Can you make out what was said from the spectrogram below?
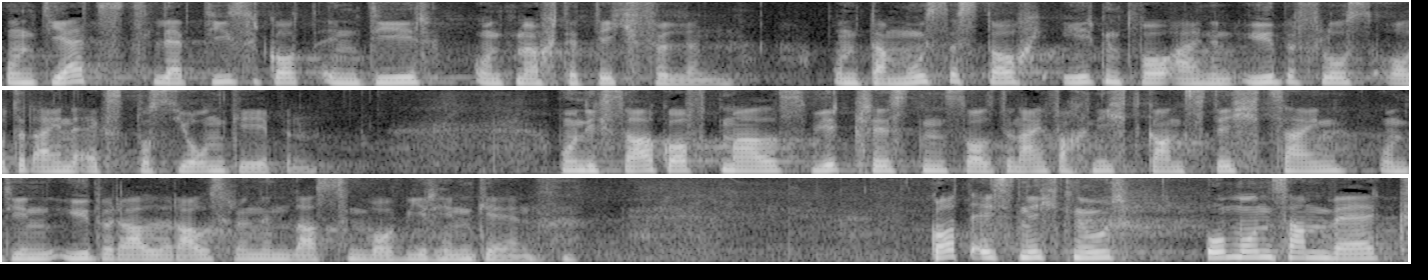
Und jetzt lebt dieser Gott in dir und möchte dich füllen. Und da muss es doch irgendwo einen Überfluss oder eine Explosion geben. Und ich sage oftmals, wir Christen sollten einfach nicht ganz dicht sein und ihn überall rausrennen lassen, wo wir hingehen. Gott ist nicht nur um uns am Werk,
